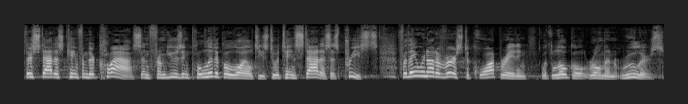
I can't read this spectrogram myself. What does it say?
Their status came from their class and from using political loyalties to attain status as priests, for they were not averse to cooperating with local Roman rulers.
